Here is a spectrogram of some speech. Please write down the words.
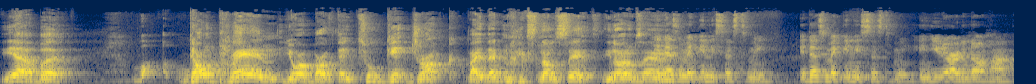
Yeah, but don't plan your birthday to get drunk. Like that makes no sense. You know what I'm saying? It doesn't make any sense to me. It doesn't make any sense to me. And you already know how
